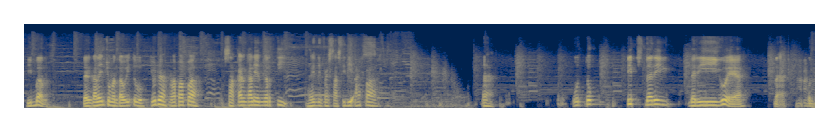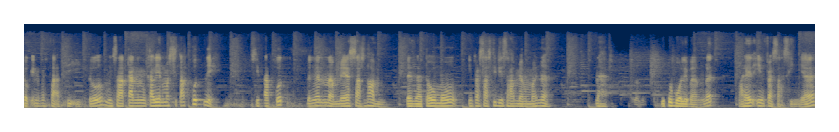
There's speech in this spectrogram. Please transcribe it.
di bank dan kalian cuma tahu itu, yaudah nggak apa-apa. Misalkan kalian ngerti kalian investasi di apa. Nah, untuk tips dari dari gue ya, Hmm. untuk investasi itu misalkan kalian masih takut nih masih takut dengan namanya saham dan nggak tahu mau investasi di saham yang mana. Nah itu boleh banget kalian investasinya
